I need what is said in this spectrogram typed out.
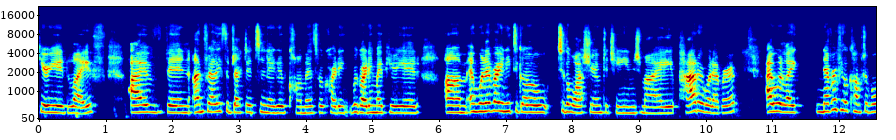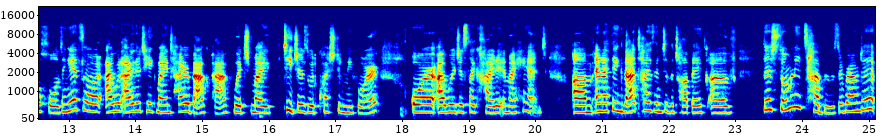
period life i've been unfairly subjected to negative comments regarding regarding my period um, and whenever i need to go to the washroom to change my pad or whatever i would like never feel comfortable holding it. So I would either take my entire backpack, which my teachers would question me for, or I would just like hide it in my hand. Um, and I think that ties into the topic of there's so many taboos around it.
